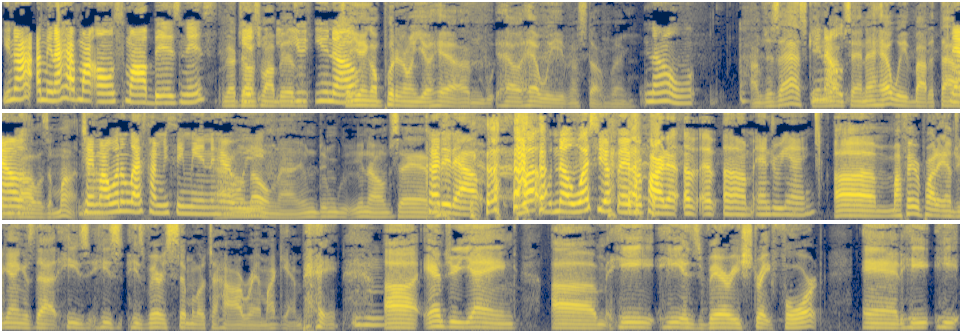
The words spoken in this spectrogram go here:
You know, I mean, I have my own small business. You got your own small business. You, you know, so you ain't gonna put it on your hair and hair, hair weave and stuff. Right? no. I'm just asking. You You know, know- what I'm saying that hair weave about a thousand dollars a month. Now. when the last time you see me in the I hair don't weave? know, man. You know what I'm saying? Cut it out. what, no, what's your favorite part of, of, of um, Andrew Yang? Um, my favorite part of Andrew Yang is that he's he's he's very similar to how I ran my campaign. Mm-hmm. Uh, Andrew Yang, um, he he is very straightforward. And he, he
